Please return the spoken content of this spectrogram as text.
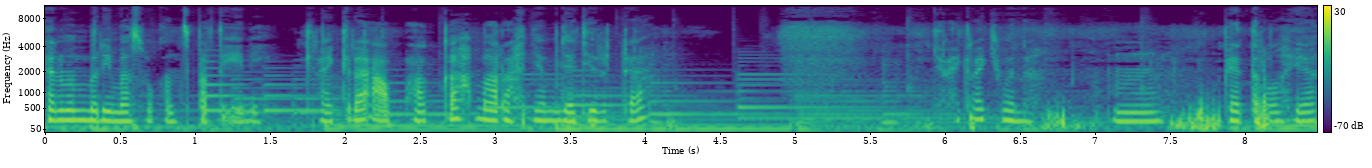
dan memberi masukan seperti ini." Kira-kira apakah marahnya menjadi reda? Kira-kira gimana? Hmm, better lah ya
